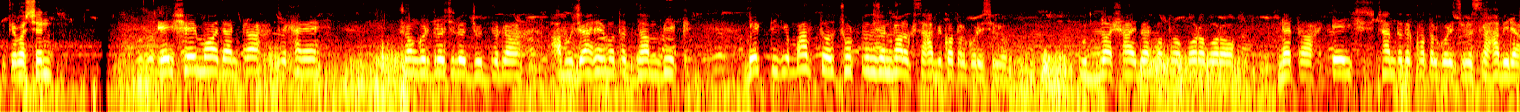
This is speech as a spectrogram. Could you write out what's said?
দেখতে পাচ্ছেন? এই সেই ময়দানটা যেখানে সংগঠিত হয়েছিল যুদ্ধটা আবু জাহেলের মতো দাম্বিক ব্যক্তিকে মাত্র ছোট্ট দুজন বালক সাহাবি কতল করেছিল। উদ্বা সাহেবের মতো বড় বড় নেতা এই স্থানটাতে কতল করেছিল সাহাবিরা।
